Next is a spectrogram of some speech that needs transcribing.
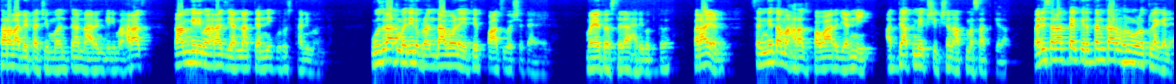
सरला बेटाचे महंत नारायणगिरी महाराज रामगिरी महाराज यांना त्यांनी गुरुस्थानी मानलं. गुजरातमधील वृंदावन येथे पाच वर्ष त्या राहिल्या मयत असलेल्या हरिभक्त परायण संगीता महाराज पवार यांनी आध्यात्मिक शिक्षण आत्मसात केलं. परिसरात त्या कीर्तनकार म्हणून ओळखल्या गेल्या.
